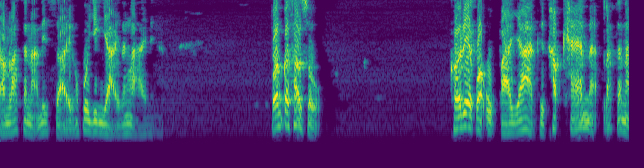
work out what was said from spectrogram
ตามลักษณะนิสัยของผู้ยิ่งใหญ่ทั้งหลายเนี่ยผลก็เศร้าโศกเขาเรียกว่าอุปายาตคือขับแค้นน่ะ ลักษณะ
